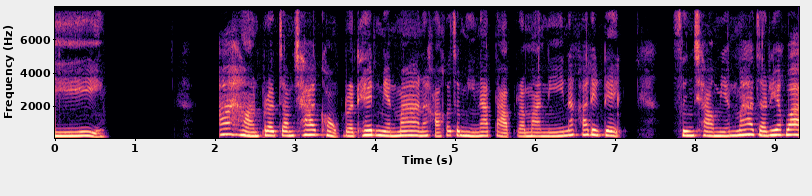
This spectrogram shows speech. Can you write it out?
ยี อาหารประจำชาติของประเทศเมียนมานะคะ ก็จะมีหน้าตาประมาณนี้นะคะเด็กๆ ซึ่งชาวเมียนมาจะเรียกว่า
